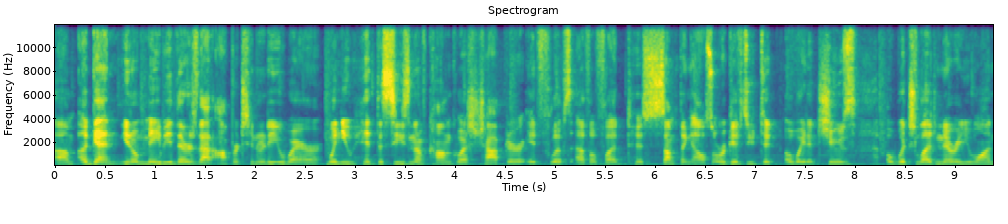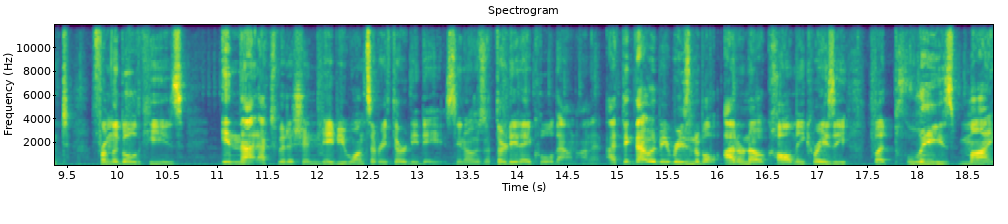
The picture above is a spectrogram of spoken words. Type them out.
um, again you know maybe there's that opportunity where when you hit the season of conquest chapter it flips Aethelflaed to something else or gives you to, a way to choose which legendary you want from the gold keys in that expedition maybe once every 30 days. You know there's a 30 day cooldown on it. I think that would be reasonable. I don't know. Call me crazy. But please my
